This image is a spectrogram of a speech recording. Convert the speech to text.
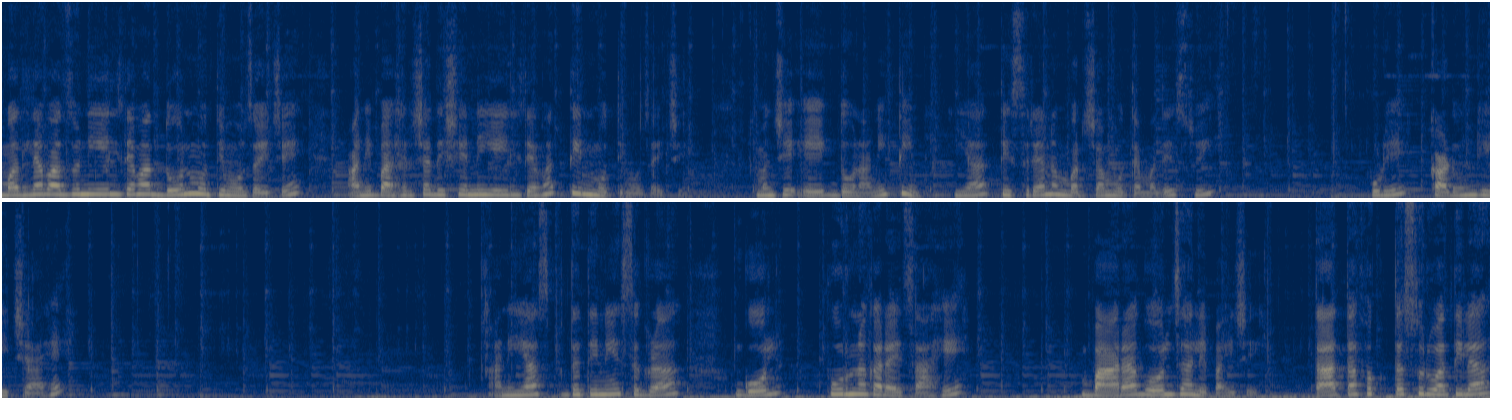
मधल्या बाजूने येईल तेव्हा दोन मोती मोजायचे आणि बाहेरच्या दिशेने येईल तेव्हा तीन मोती मोजायचे. म्हणजे एक दोन आणि तीन. या तिसऱ्या नंबरच्या मोत्यामध्ये सुई पुढे काढून घ्यायची आहे. आणि याच पद्धतीने सगळा गोल पूर्ण करायचा आहे. बारा गोल झाले पाहिजे. तर आता फक्त सुरुवातीला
